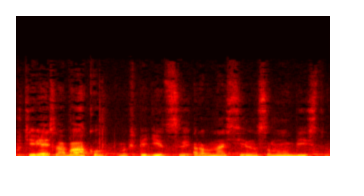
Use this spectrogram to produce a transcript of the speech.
Потерять собаку в экспедиции равносильно самоубийству.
